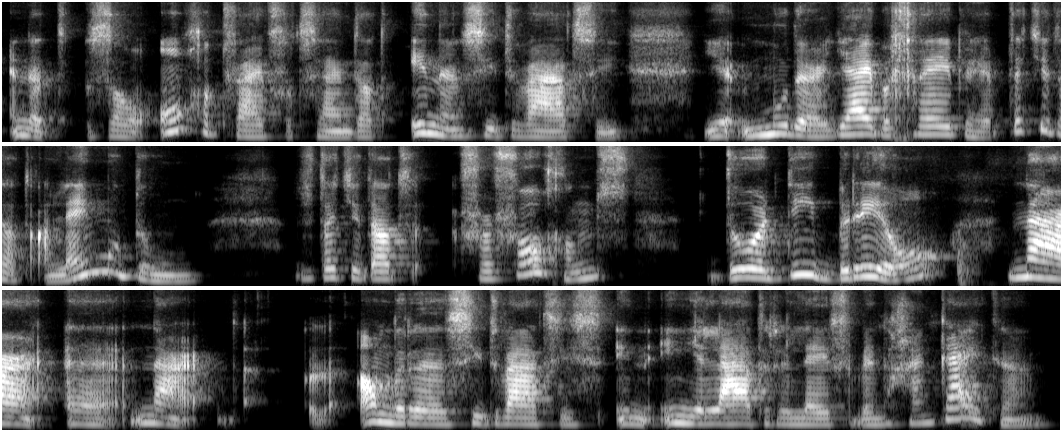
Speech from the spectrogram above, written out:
En het zal ongetwijfeld zijn dat in een situatie je moeder, jij begrepen hebt dat je dat alleen moet doen. Dus dat je dat vervolgens door die bril naar, uh, naar andere situaties in, in je latere leven bent gaan kijken.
